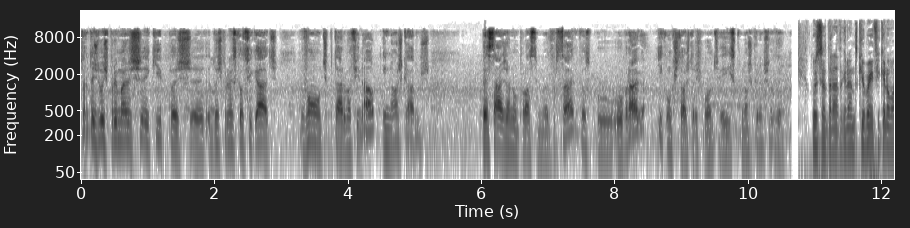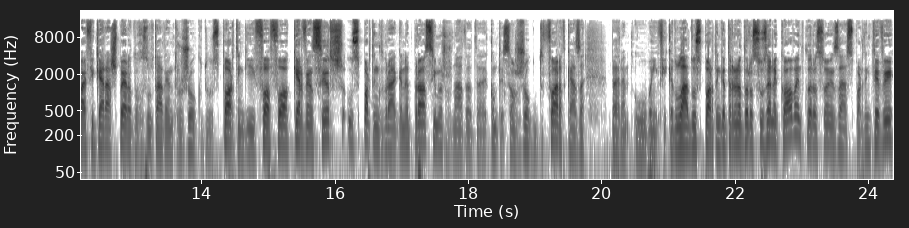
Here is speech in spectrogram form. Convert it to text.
Portanto, as duas primeiras equipas, eh, dois primeiros classificados, vão disputar uma final e nós cabemos pensar já num próximo adversário, que é o Braga, e conquistar os três pontos. É isso que nós queremos fazer. Luís Andrade grande que o Benfica não vai ficar à espera do resultado entre o jogo do Sporting e Fofó. Quer vencer o Sporting de Braga na próxima jornada da competição, jogo de fora de casa para o Benfica. Do lado do Sporting, a treinadora Susana Cova, em declarações à Sporting TV,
